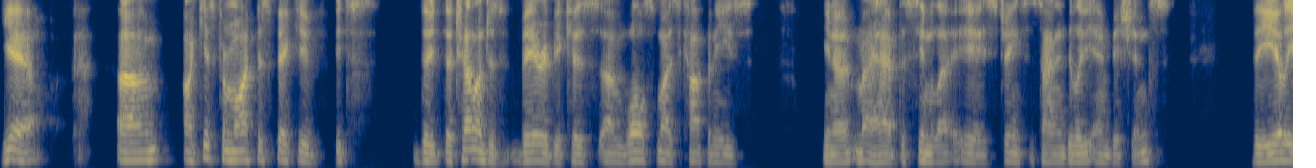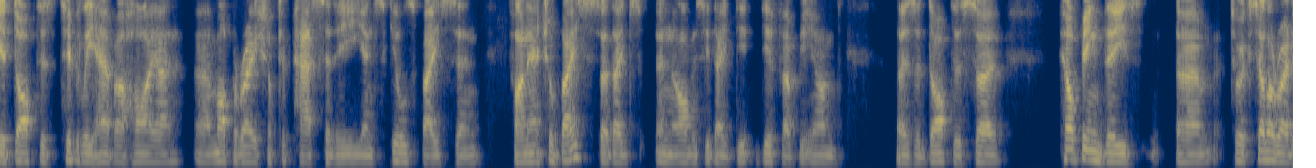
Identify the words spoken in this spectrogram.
Yeah, um, I guess from my perspective, it's the the challenges vary because um, whilst most companies, you know, may have the similar ESG and sustainability ambitions, the early adopters typically have a higher um, operational capacity and skills base and financial base. So they and obviously they di differ beyond those adopters. So helping these um, to accelerate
